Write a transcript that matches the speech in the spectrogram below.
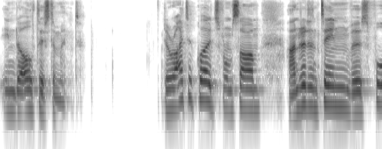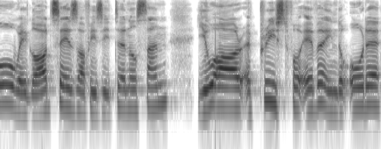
in the Old Testament. The writer quotes from Psalm 110, verse 4, where God says of his eternal Son, You are a priest forever in the order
